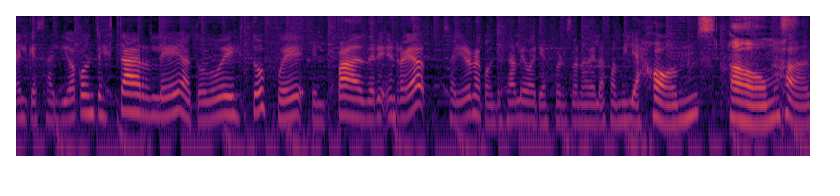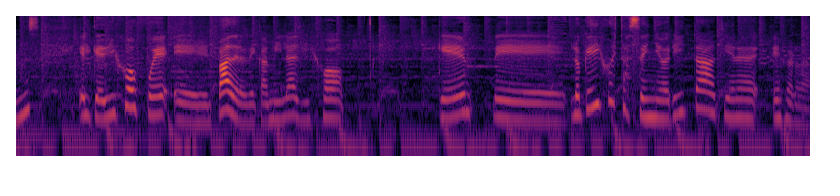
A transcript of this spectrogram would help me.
el que salió a contestarle a todo esto fue el padre. En realidad salieron a contestarle varias personas de la familia Holmes. Holmes. Holmes. El que dijo fue eh, el padre de Camila, dijo que eh, lo que dijo esta señorita tiene es verdad.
